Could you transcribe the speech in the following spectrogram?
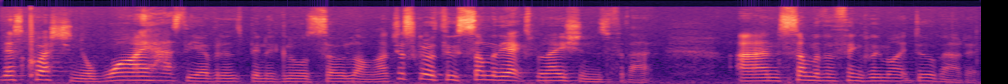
this question, you know, why has the evidence been ignored so long? I'll just go through some of the explanations for that and some of the things we might do about it.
